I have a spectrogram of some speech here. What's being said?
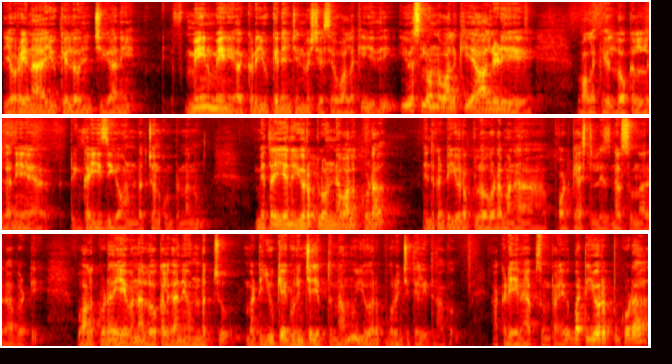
ఎవరైనా యూకేలో నుంచి కానీ మెయిన్ మెయిన్ ఇక్కడ యూకే నుంచి ఇన్వెస్ట్ చేసే వాళ్ళకి ఇది. యూఎస్లో ఉన్న వాళ్ళకి ఆల్రెడీ వాళ్ళకి లోకల్గానే ఇంకా ఈజీగా ఉండొచ్చు అనుకుంటున్నాను. మిగతా ఈయన యూరోప్లో ఉన్న వాళ్ళకు కూడా ఎందుకంటే యూరోప్లో కూడా మన పాడ్కాస్ట్ లిజనర్స్ ఉన్నారు కాబట్టి వాళ్ళకు కూడా ఏమైనా లోకల్గానే ఉండొచ్చు. బట్ యూకే గురించే చెప్తున్నాము. యూరోప్ గురించి తెలియదు నాకు. అక్కడ ఏం యాప్స్ ఉంటాయో. బట్ యూరోప్ కూడా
